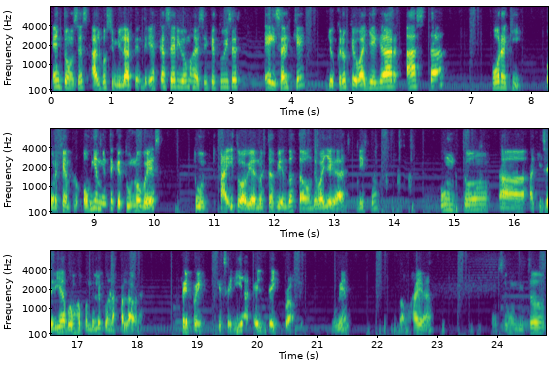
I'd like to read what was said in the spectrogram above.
Entonces, algo similar tendrías que hacer y vamos a decir que tú dices, hey, ¿sabes qué? Yo creo que va a llegar hasta por aquí. Por ejemplo, obviamente que tú no ves, tú ahí todavía no estás viendo hasta dónde va a llegar, ¿listo? Punto, ah, aquí sería, vamos a ponerle con las palabras, TP, que sería el take profit. Muy bien, vamos allá. Un segundito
